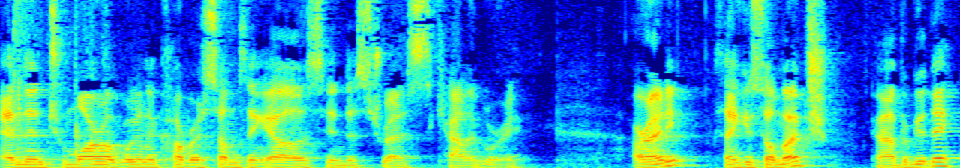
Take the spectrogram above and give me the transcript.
And then tomorrow, we're to cover something else in the stress category. Alrighty, thank you so much. Have a good day.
